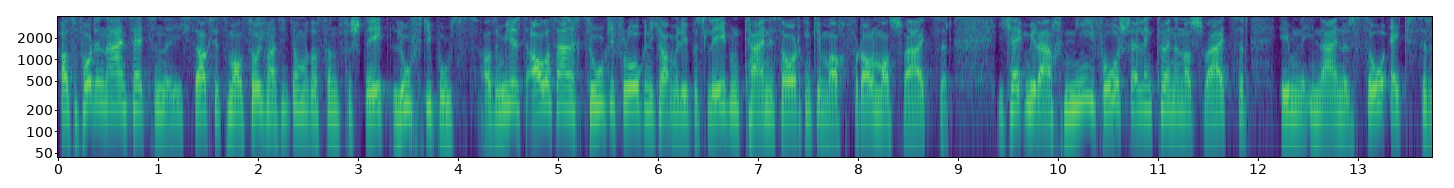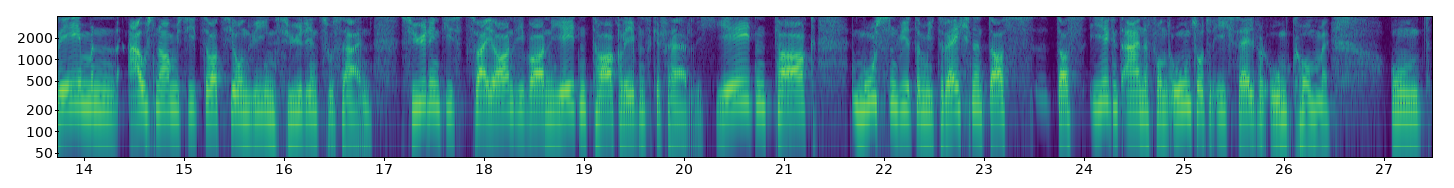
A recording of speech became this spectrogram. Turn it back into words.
also vor den Einsätzen, ich sage es jetzt mal so, ich weiß nicht, ob man das dann versteht, Luftibus. Also mir ist alles eigentlich zugeflogen, ich habe mir übers Leben keine Sorgen gemacht, vor allem als Schweizer. Ich hätte mir auch nie vorstellen können, als Schweizer eben in einer so extremen Ausnahmesituation wie in Syrien zu sein. Syrien, diese zwei Jahre, die waren jeden Tag lebensgefährlich. Jeden Tag mussten wir damit rechnen, dass, dass irgendeiner von uns oder ich selber umkomme. Und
